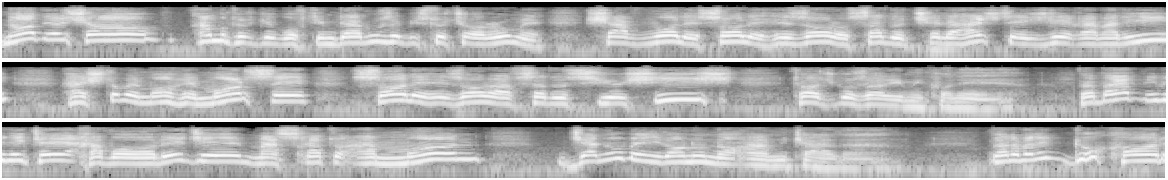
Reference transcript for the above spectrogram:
نادرشاه همونطور که گفتیم در روز 24 شوال سال 1148 هجری قمری هشتم ماه مارس سال 1736 تاجگذاری می‌کنه. و بعد می‌بینه که خوارج مسقط و امان جنوب ایران رو ناامن کردن. بنابراین دو کار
